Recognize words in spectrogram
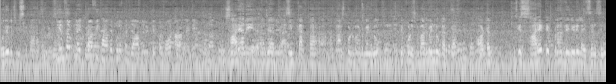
ਉਹਦੇ ਵਿੱਚ ਵੀ ਸਰਕਾਰ ਆਪਣੀ ਸੀਐਮ ਸਾਹਿਬ ਕਈ ਕਾਫੀ ਥਾਂ ਤੇ ਪੂਰੇ ਪੰਜਾਬ ਦੇ ਵਿੱਚ ਪੇਪਰ ਬਹੁਤ ਚੱਲ ਰਹੇ ਨੇ। ਉਹਨਾਂ ਤੋਂ ਸਾਰਿਆਂ ਦੀ ਅੱਜ ਅਸੀਂ ਕਰਤਾ ਟਰਾਂਸਪੋਰਟ ਡਿਪਾਰਟਮੈਂਟ ਨੂੰ ਤੇ ਪੁਲਿਸ ਡਿਪਾਰਟਮੈਂਟ ਨੂੰ ਕਰਤਾ ਆਰਡਰ ਕਿ ਸਾਰੇ ਟਿੱਪਰਾਂ ਦੇ ਜਿਹੜੇ ਲਾਇਸੈਂਸ ਨੇ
